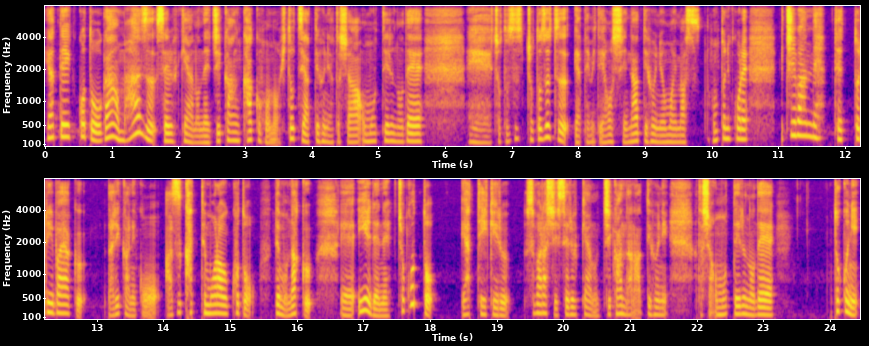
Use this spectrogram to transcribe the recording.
やっていくことが、まずセルフケアのね、時間確保の一つやっていうふうに私は思っているので、えー、ちょっとずつ、ちょっとずつやってみてほしいなっていうふうに思います。本当にこれ、一番ね、手っ取り早く、誰かにこう、預かってもらうことでもなく、えー、家でね、ちょこっとやっていける素晴らしいセルフケアの時間だなっていうふうに私は思っているので、特に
